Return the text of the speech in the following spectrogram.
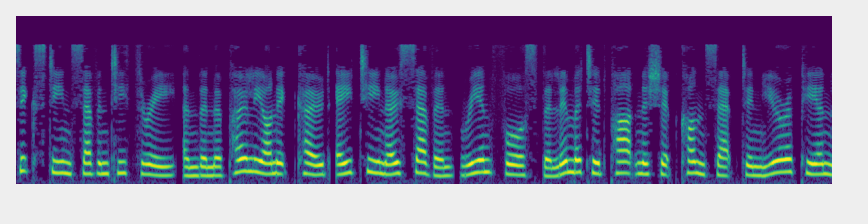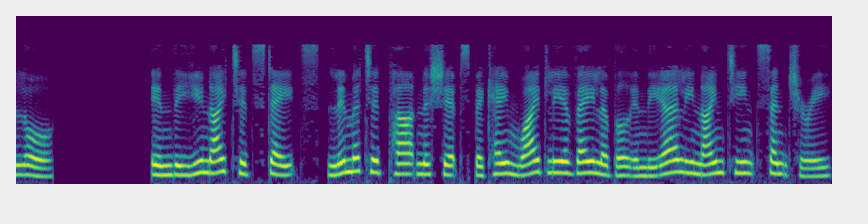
1673 and the Napoleonic Code 1807 reinforced the limited partnership concept in European law. In the United States, limited partnerships became widely available in the early 19th century,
